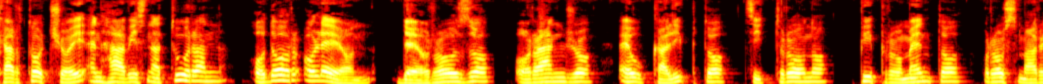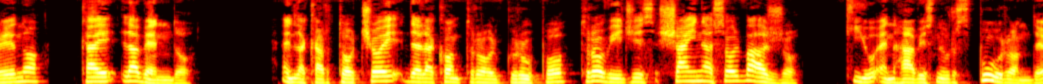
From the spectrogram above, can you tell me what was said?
en enhavis naturan odor oleon de roso, orangio, eucalipto, citrono, pipromento, rosmareno, cae lavendo. En la cartocioi de la control gruppo trovigis shaina solvaggio, kiu enhavis nur spuron de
